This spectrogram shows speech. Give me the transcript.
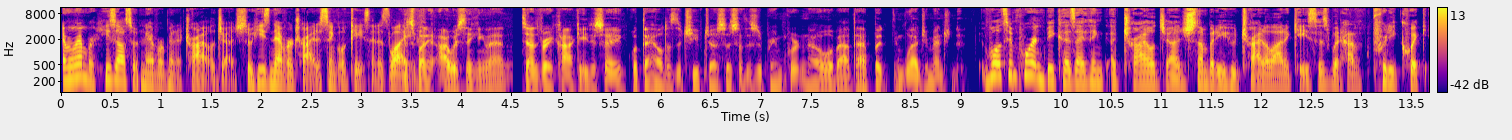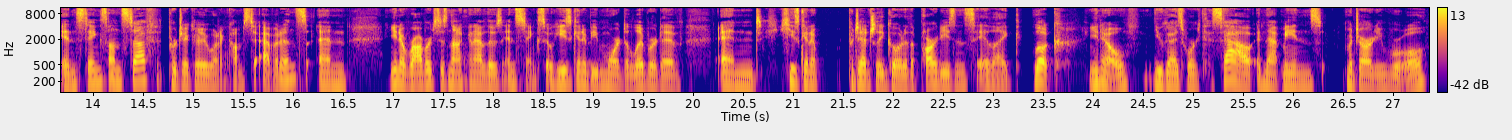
And remember, he's also never been a trial judge, so he's never tried a single case in his life. It's funny. I was thinking that. It sounds very cocky to say, what the hell does the Chief Justice of the Supreme Court know about that? But I'm glad you mentioned it. Well, it's important because I think a trial judge, somebody who tried a lot of cases, would have pretty quick instincts on stuff, particularly when it comes to evidence. And, you know, Roberts is not going to have those instincts. So he's going to be more deliberative and he's going to potentially go to the parties and say like look you know you guys work this out and that means majority rule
